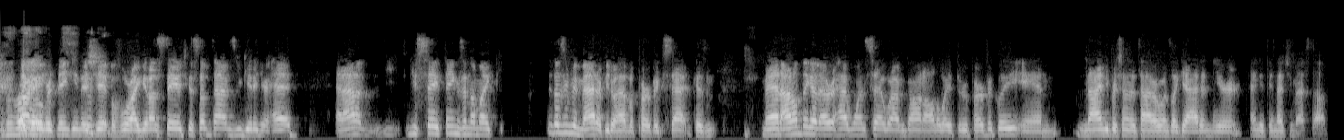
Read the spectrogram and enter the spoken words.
overthinking this shit before I get on stage? Because sometimes you get in your head and I don't, you say things and I'm like, it doesn't even matter if you don't have a perfect set because Man, I don't think I've ever had one set where I've gone all the way through perfectly, and 90% of the time, everyone's like, yeah, I didn't hear anything that you messed up.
